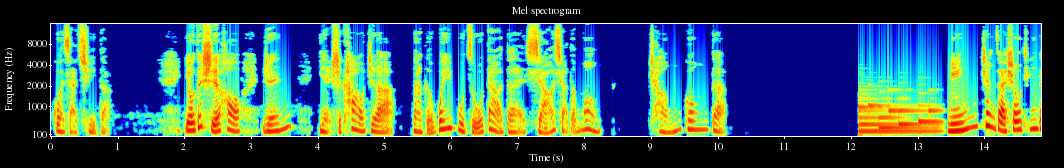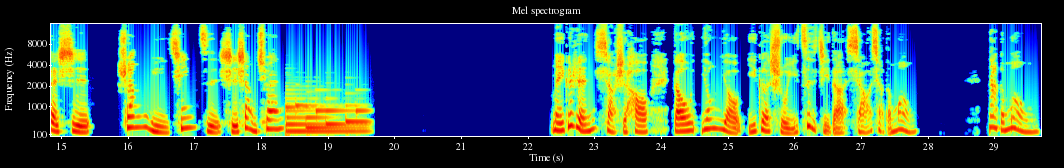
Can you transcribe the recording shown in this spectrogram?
过下去的；有的时候，人也是靠着那个微不足道的小小的梦成功的。您正在收听的是。双语亲子时尚圈，每个人小时候都拥有一个属于自己的小小的梦，那个梦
